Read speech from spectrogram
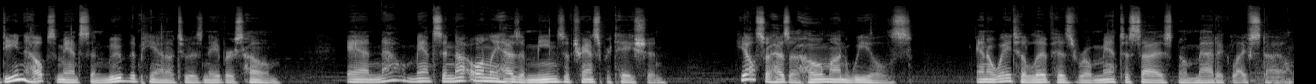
Dean helps Manson move the piano to his neighbor's home, and now Manson not only has a means of transportation, he also has a home on wheels and a way to live his romanticized nomadic lifestyle.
